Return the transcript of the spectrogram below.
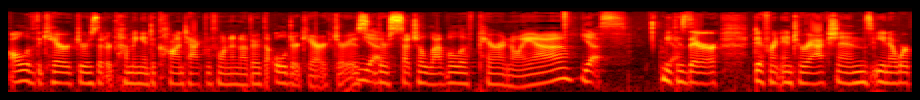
all of the characters that are coming into contact with one another, the older characters. Yeah. There's such a level of paranoia yes, because Yes. there are different interactions you know where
